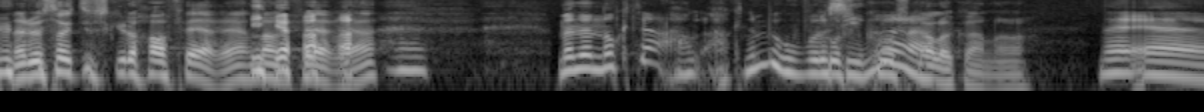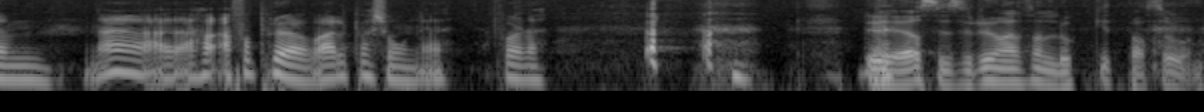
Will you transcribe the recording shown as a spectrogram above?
nei, du har sagt du skulle ha ferie. En lang Ja. ferie. Men det er nok det. Jeg har, jeg har ikke noe behov for å si noe. hvor skal dere hen? da? Det er, nei, jeg, jeg får prøve å være litt personlig for det. Du høres ut som du er en sånn lukket person.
